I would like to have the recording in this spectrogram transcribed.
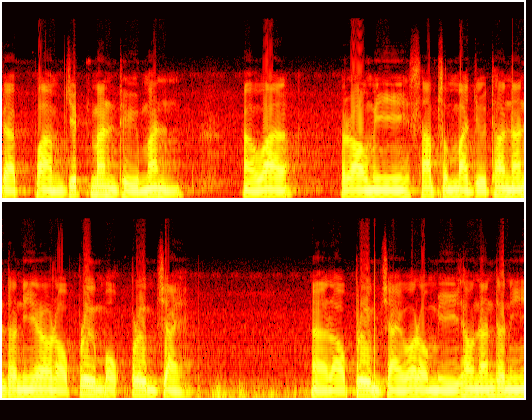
แบบความยึดมั่นถือมั่นว่าเรามีทรัพย์สมบัติอยู่เท่านั้น เท่านี้เราเราปลื้มอกปลื้มใจ เราปลื้มใจว่าเรามีเท่านั้นเท่านี้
